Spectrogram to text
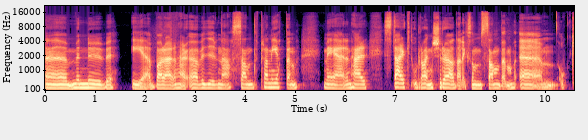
eh, men nu är bara den här övergivna sandplaneten med den här starkt orange-röda liksom sanden eh, och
